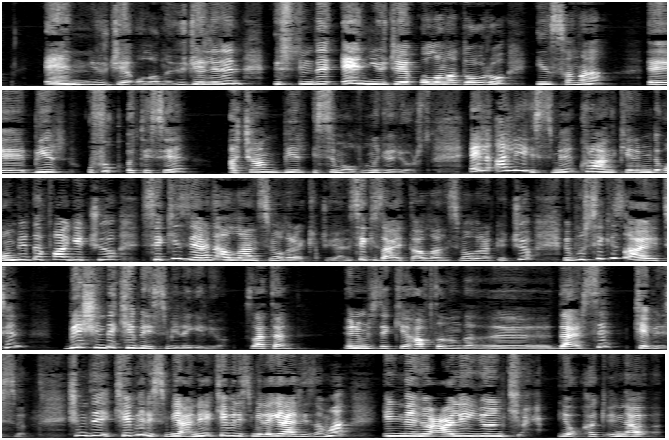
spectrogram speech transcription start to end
en yüce olanı, yücelerin üstünde en yüce olana doğru insana e, bir ufuk ötesi açan bir isim olduğunu görüyoruz. El Ali ismi Kur'an-ı Kerim'de 11 defa geçiyor. 8 yerde Allah'ın ismi olarak geçiyor. Yani 8 ayette Allah'ın ismi olarak geçiyor. Ve bu 8 ayetin 5'inde Kebir ismiyle geliyor. Zaten önümüzdeki haftanın da e, dersi Kebir ismi. Şimdi Kebir ismi yani Kebir ismiyle geldiği zaman innehu aliyyun yok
